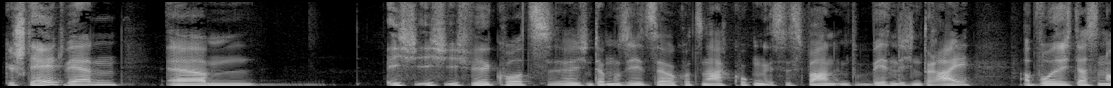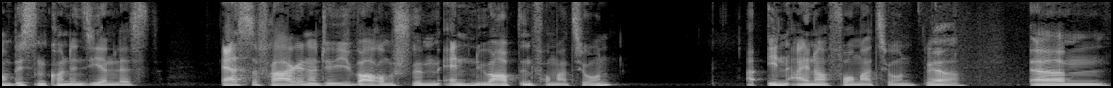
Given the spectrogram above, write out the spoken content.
gestellt werden. Ähm, ich, ich, ich will kurz, äh, ich, da muss ich jetzt selber kurz nachgucken, es, es waren im Wesentlichen drei, obwohl sich das noch ein bisschen kondensieren lässt. Erste Frage natürlich, warum schwimmen Enten überhaupt in Formation? Äh, In einer Formation. Ja. Ähm,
